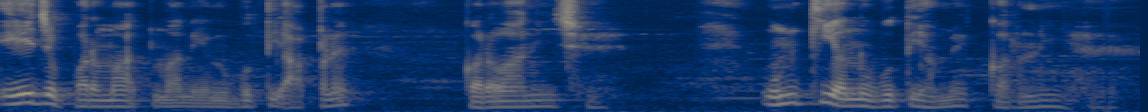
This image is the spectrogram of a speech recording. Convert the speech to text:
એ જ પરમાત્માની અનુભૂતિ આપણે કરવાની છે. ઉનકી અનુભૂતિ હમે કરની હૈ.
